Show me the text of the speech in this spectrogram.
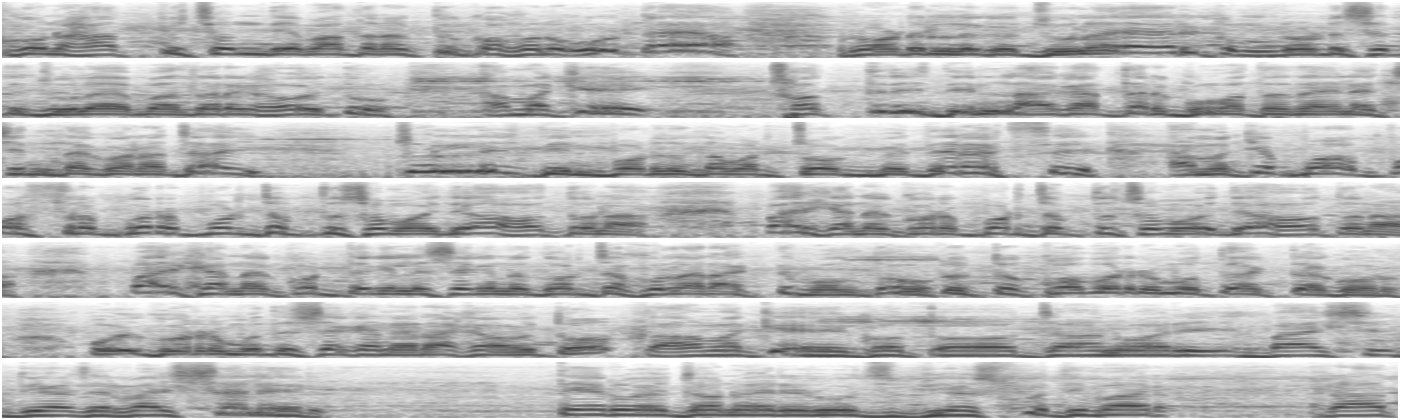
কখনো হাত পিছন দিয়ে বাঁধা রাখতো, কখনো উল্টায় রডের লোকে ঝুলাই এরকম রোডের সাথে ঝুলাই বাঁধা রাখা হয়তো। আমাকে ছত্রিশ দিন লাগাতার ঘুমাতে দেয় না, চিন্তা করা যায়। চল্লিশ দিন পর্যন্ত আমার চোখ বেঁধে রাখছে। আমাকে প্রস্রাব করার পর্যাপ্ত সময় দেওয়া হতো না। পায়খানা করার পর্যাপ্ত সময় দেওয়া হতো না। পায়খানা করতে গেলে সেখানে দরজা খোলা রাখতে বলতো। একটা কবরের মতো একটা ঘর। ওই ঘরের মধ্যে সেখানে রাখা হতো তো আমাকে গত জানুয়ারি বাইশ, দুই সালের তেরোই জানুয়ারি রোজ বৃহস্পতিবার রাত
